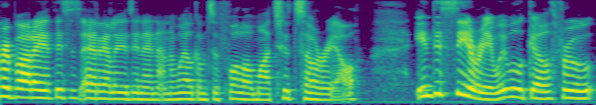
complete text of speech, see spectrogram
Everybody, this is Erja Lyytinen and welcome to follow my tutorial. In this series we will go through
